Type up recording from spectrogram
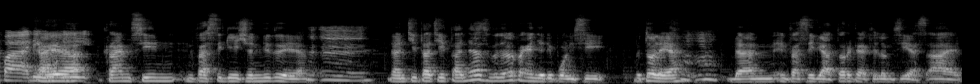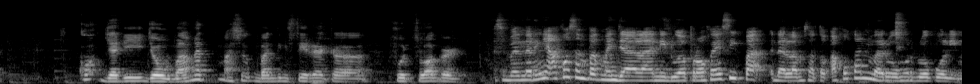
Pak di UI. kayak crime scene investigation gitu ya. Mm-mm. Dan cita-citanya sebetulnya pengen jadi polisi, betul ya? Mm-mm. Dan investigator kayak film CSI. Kok jadi jauh banget masuk banting setirnya ke food vlogger? Sebenarnya aku sempat menjalani dua profesi Pak dalam satu. Aku kan baru umur 25.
